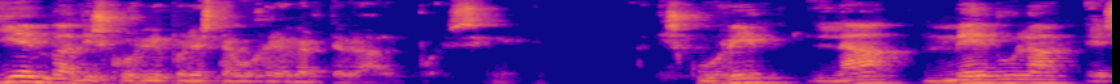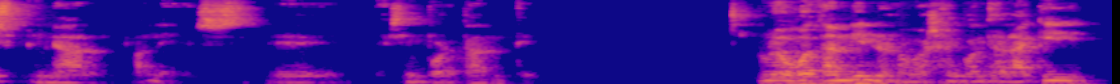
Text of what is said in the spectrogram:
¿Quién va a discurrir por este agujero vertebral? Pues eh, a discurrir la médula espinal, ¿vale? Eh, es, importante. Luego también nos vamos a encontrar aquí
